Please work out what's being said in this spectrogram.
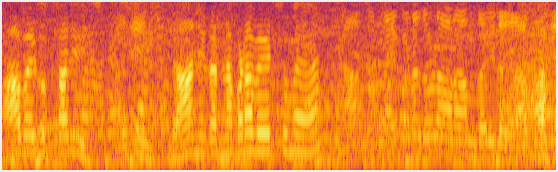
हाँ भाई गुप्ता जी। हाँ ध्यान नहीं करना पड़ा वेट तुम्हें है? करना ही पड़ा थोड़ा आराम सा भी लग रहा है।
